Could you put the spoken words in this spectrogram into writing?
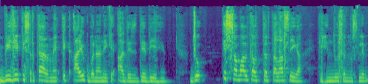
बीजेपी सरकार ने एक आयोग बनाने के आदेश दे दिए हैं, जो इस सवाल का उत्तर तलाशेगा कि हिंदू से मुस्लिम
